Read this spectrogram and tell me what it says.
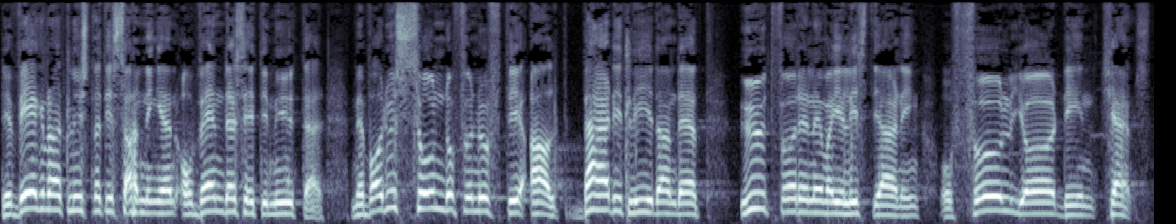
De vägrar att lyssna till sanningen och vänder sig till myter. Men var du sund och förnuftig i allt, bär ditt lidande, utför en evangelistgärning och fullgör din tjänst.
